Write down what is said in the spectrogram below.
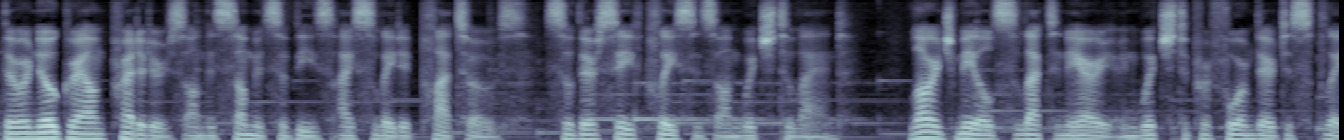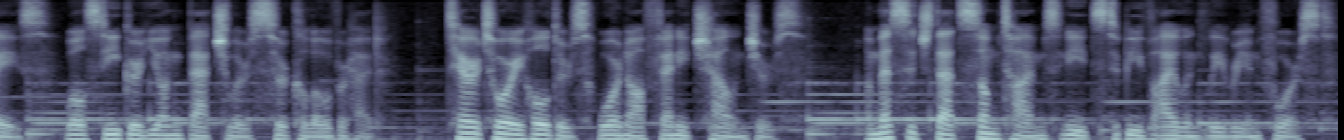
There are no ground predators on the summits of these isolated plateaus, so they're safe places on which to land. Large males select an area in which to perform their displays, whilst eager young bachelors circle overhead. Territory holders warn off any challengers. A message that sometimes needs to be violently reinforced.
